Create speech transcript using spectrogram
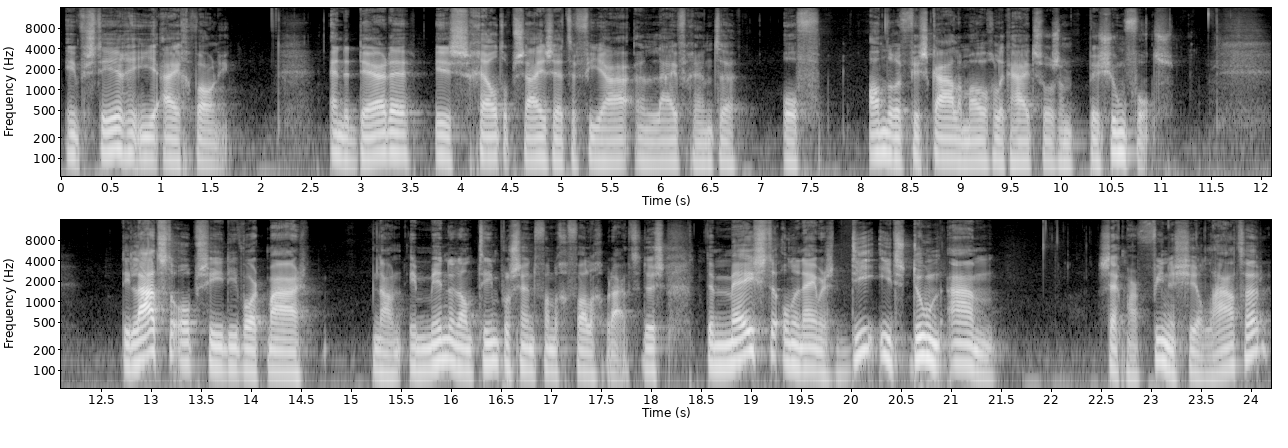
investeren in je eigen woning. En de derde is geld opzij zetten via een lijfrente of andere fiscale mogelijkheid zoals een pensioenfonds. Die laatste optie die wordt maar nou, in minder dan 10% van de gevallen gebruikt. Dus de meeste ondernemers die iets doen aan, zeg maar, financieel later,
